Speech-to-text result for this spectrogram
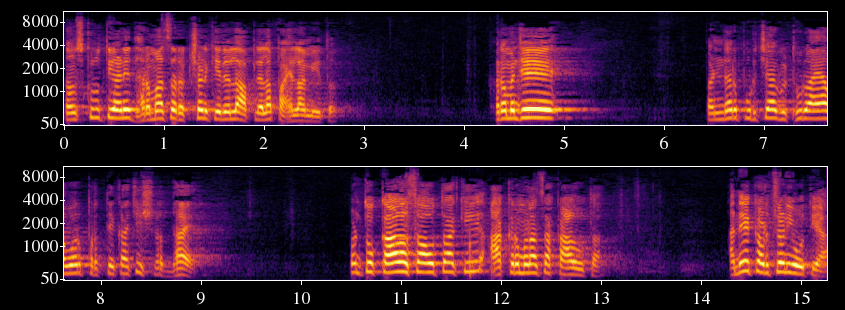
संस्कृती आणि धर्माचं रक्षण केलेलं आपल्याला पाहायला मिळतं. खरं म्हणजे पंढरपूरच्या विठुरायावर प्रत्येकाची श्रद्धा आहे. पण तो काळ असा होता की आक्रमणाचा काळ होता. अनेक अडचणी होत्या.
